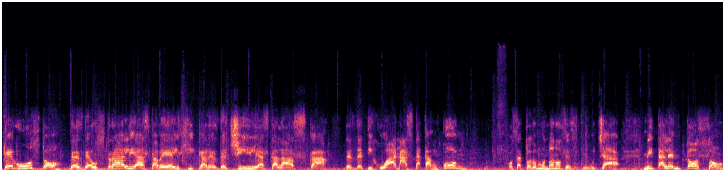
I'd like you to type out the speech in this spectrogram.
Qué gusto. Desde Australia hasta Bélgica, desde Chile hasta Alaska, desde Tijuana hasta Cancún. O sea, todo el mundo nos escucha. Mi talentoso,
